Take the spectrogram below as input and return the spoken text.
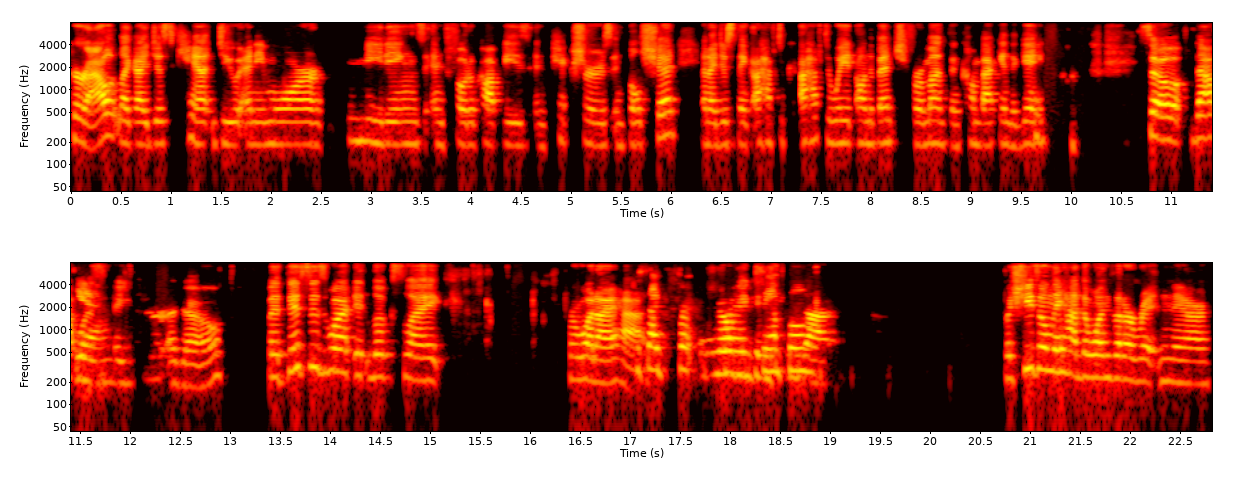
her out. Like I just can't do any more meetings and photocopies and pictures and bullshit. And I just think I have to I have to wait on the bench for a month and come back in the game. so that was a year ago. But this is what it looks like for what I have. It's like for, I don't know for if you can see example. But she's only had the ones that are written there.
